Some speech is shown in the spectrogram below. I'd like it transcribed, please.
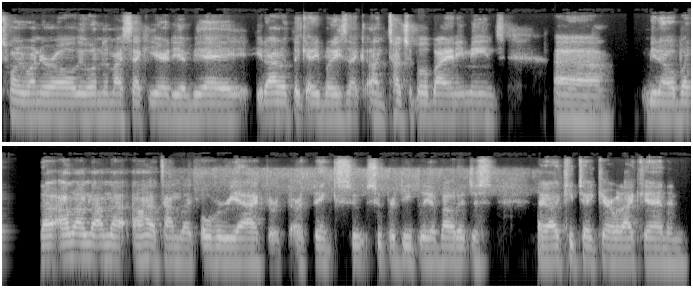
21 year old going into my second year of the NBA. You know, I don't think anybody's like untouchable by any means. Uh, you know, but I'm, I'm not, I'm not, I don't have time to like overreact or, or think su- super deeply about it. Just, like, I keep taking care of what I can. And,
